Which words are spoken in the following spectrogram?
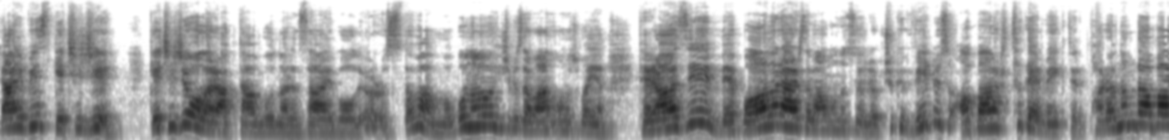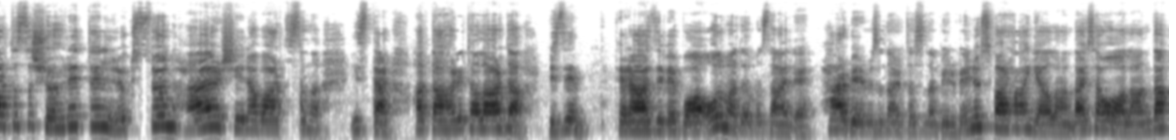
Yani biz geçici, geçici olaraktan bunların sahibi oluyoruz. Tamam mı? Bunu hiçbir zaman unutmayın. Terazi ve boğalar her zaman bunu söylüyorum. Çünkü Venüs abartı demektir. Paranın da abartısı, şöhretin, lüksün, her şeyin abartısını ister. Hatta haritalarda bizim terazi ve boğa olmadığımız halde her birimizin haritasında bir Venüs var. Hangi alandaysa o alanda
